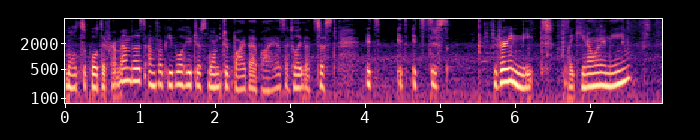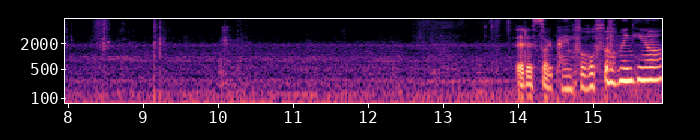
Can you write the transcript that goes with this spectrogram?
multiple different members and for people who just want to buy their buyers i feel like that's just it's it's it's just very neat. Like you know what i mean? It is so painful filming here.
